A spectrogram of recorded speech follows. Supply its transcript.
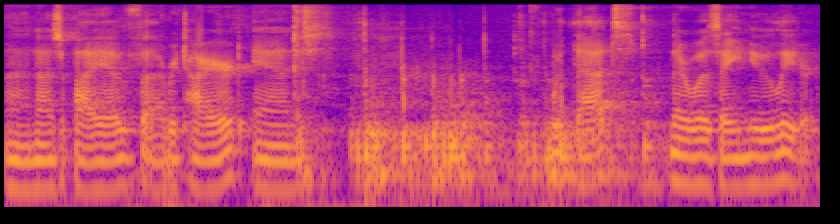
uh, Nazarbayev, uh, retired, and with that, there was a new leader.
